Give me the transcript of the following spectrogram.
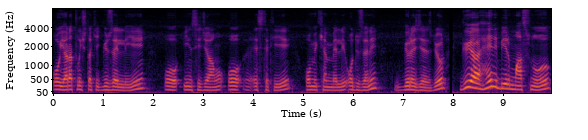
o yaratılıştaki güzelliği, o insicamı, o estetiği, o mükemmelliği, o düzeni göreceğiz diyor. Güya her bir masnu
